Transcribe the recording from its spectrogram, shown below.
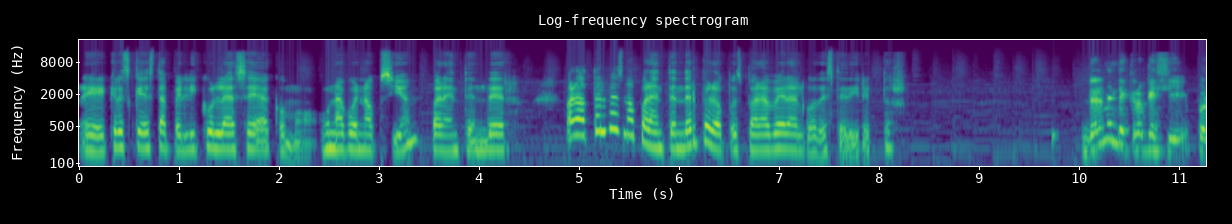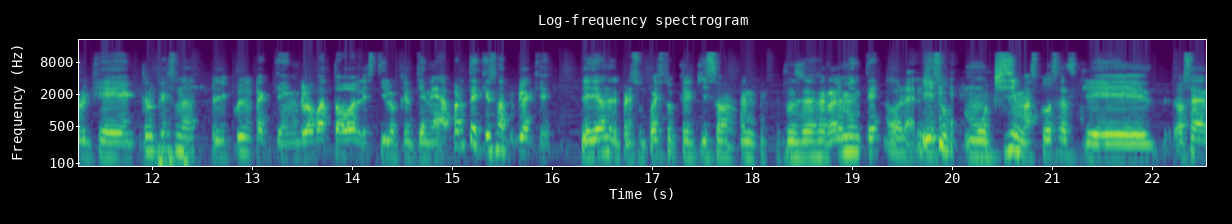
eh, ¿crees que esta película sea como una buena opción para entender? Bueno, tal vez no para entender, pero pues para ver algo de este director. Realmente creo que sí, porque creo que es una película que engloba todo el estilo que él tiene. Aparte de que es una película que le dieron el presupuesto que él quiso, entonces realmente hizo muchísimas cosas que, o sea,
